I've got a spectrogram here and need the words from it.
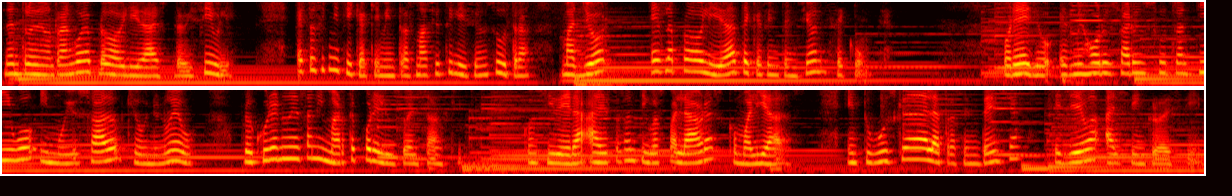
dentro de un rango de probabilidades previsible. Esto significa que mientras más se utilice un sutra, mayor es la probabilidad de que su intención se cumpla. Por ello, es mejor usar un sutra antiguo y muy usado que uno nuevo. Procura no desanimarte por el uso del sánscrito. Considera a estas antiguas palabras como aliadas en tu búsqueda de la trascendencia que lleva al sincrodestino.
